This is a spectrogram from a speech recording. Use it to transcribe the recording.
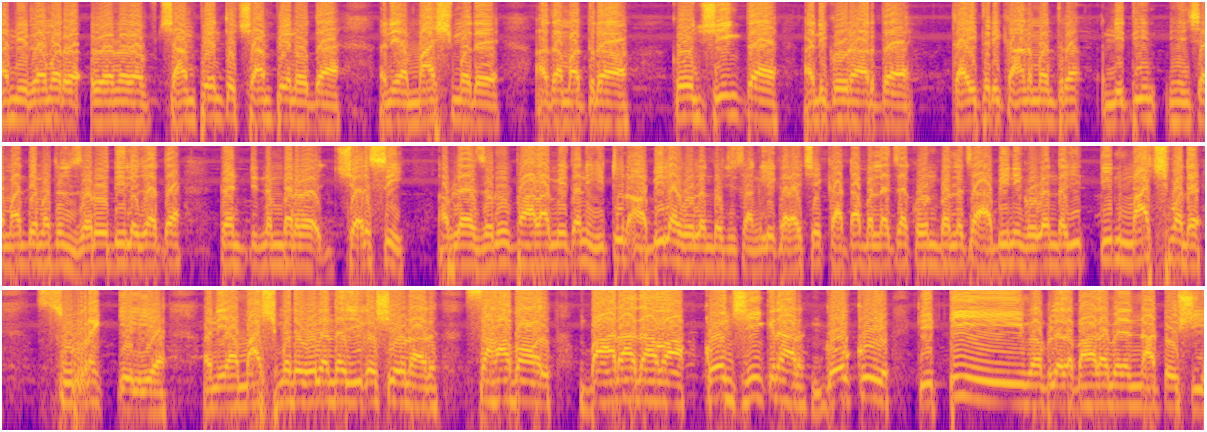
आणि रमर रनर अप चॅम्पियन तो चॅम्पियन होता. आणि या मॅच मध्ये आता मात्र कोण जिंकताय आणि कोण हारताय काहीतरी कानमंत्र नितीन यांच्या माध्यमातून जरूर दिलं जातं. ट्वेंटी नंबर जर्सी आपल्याला जरूर पाहायला मिळतं. आणि इथून अभिला गोलंदाजी चांगली करायची. काटा बदलायचा कोण बदलायचा अभिनी गोलंदाजी तीन मॅच मध्ये सुरेख केली आहे. आणि या मॅच मध्ये गोलंदाजी कशी होणार? सहा बॉल बारा धावा. कोण जिंकणार? गोकुळ की टीम आपल्याला पाहायला मिळेल नाटोशी.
